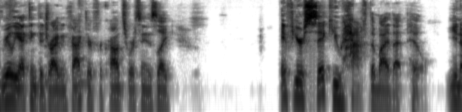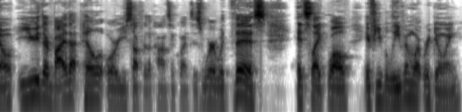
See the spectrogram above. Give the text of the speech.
really i think the driving factor for crowdsourcing is like if you're sick, you have to buy that pill. You know, you either buy that pill or you suffer the consequences. Where with this, it's like, well, if you believe in what we're doing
